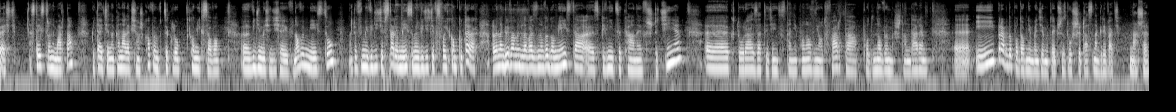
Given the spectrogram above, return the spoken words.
cześć! Z tej strony Marta. Witajcie na kanale książkowym w cyklu komiksowo. E, Widzimy się dzisiaj w nowym miejscu. Znaczy wy mnie widzicie w starym miejscu, my widzicie w swoich komputerach, ale nagrywamy dla Was z nowego miejsca e, z piwnicy Kany w Szczecinie, e, która za tydzień zostanie ponownie otwarta pod nowym sztandarem i prawdopodobnie będziemy tutaj przez dłuższy czas nagrywać nasze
